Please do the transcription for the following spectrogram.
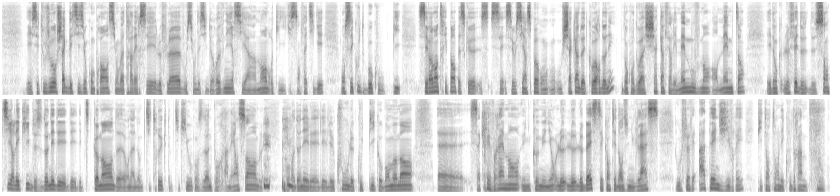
Et c'est toujours chaque décision qu'on prend, si on va traverser le fleuve ou si on décide de revenir, s'il y a un membre qui, se sent fatigué, on s'écoute beaucoup. Puis c'est vraiment tripant parce que c'est aussi un sport où, chacun doit être coordonné, donc on doit chacun faire les mêmes mouvements en même temps. Et donc le fait de, sentir l'équipe, de se donner des, petites commandes, on a nos petits trucs, nos petits cues qu'on se donne pour ramer ensemble, pour redonner le coup, le coup de pique au bon moment. Euh, ça crée vraiment une communion. Le, le best, c'est quand tu es dans une glace où le fleuve à peine givré, puis t'entends les coups de rame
